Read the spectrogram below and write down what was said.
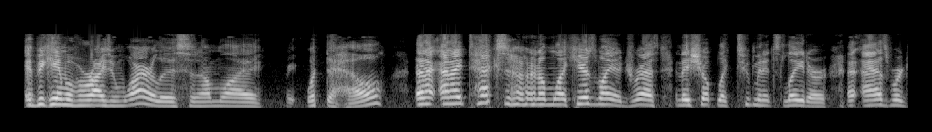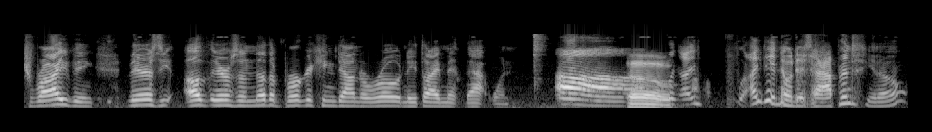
It became a Verizon Wireless, and I'm like, wait, what the hell? And I, and I text her and I'm like, here's my address, and they show up like two minutes later. And as we're driving, there's the other, there's another Burger King down the road, and they thought I meant that one. Ah, Oh, Like I, I didn't know this happened, you know.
